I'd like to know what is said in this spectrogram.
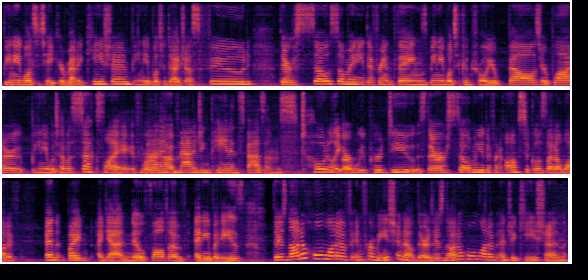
being able to take your medication, being able to digest food. There's so so many different things. Being able to control your bowels, your bladder, being able to have a sex life or have managing pain and spasms. totally or reproduce. There are so many different obstacles that a lot of and by again no fault of anybody's there's not a whole lot of information out there. There's not a whole lot of education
